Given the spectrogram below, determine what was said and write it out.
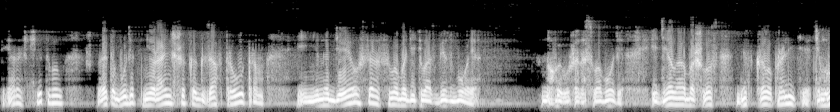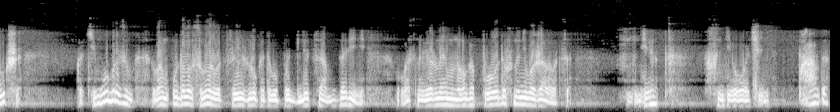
Я рассчитывал, что это будет не раньше, как завтра утром, и не надеялся освободить вас без боя. Но вы уже на свободе, и дело обошлось без кровопролития, тем лучше. Каким образом вам удалось вырваться из рук этого подлеца Мазарини?» У вас, наверное, много поводов на него жаловаться. Нет, не очень. Правда?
